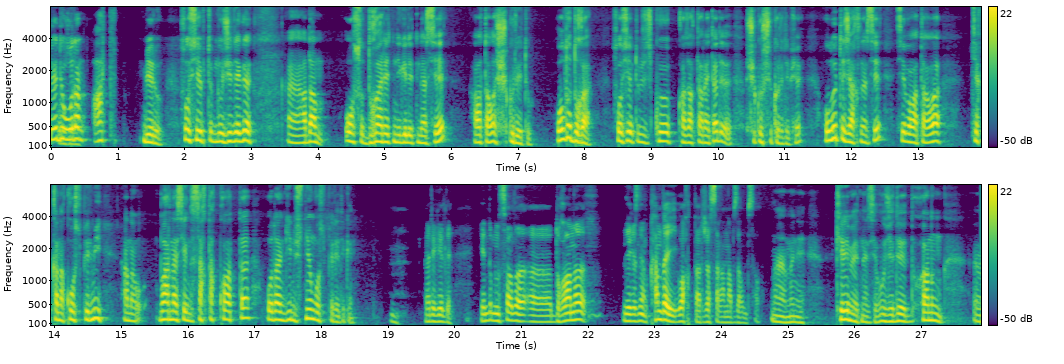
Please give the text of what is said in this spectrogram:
және де одан артып беру. Сол себепті бұл жердегі адам осы дұға ретінде келетін нәрсе алла тағала шүкір ету. Ол да дұға. Сол себепті біз көп қазақтар айтады шүкір шүкір деп ше. Ол өте жақсы нәрсе. Себебі алла тағала тек қана қосып бермей анау бар нәрсеңді сақтап қалады да одан кейін үстінен қосып береді екен. Бәрекелді. Енді мысалы ә, дұғаны негізінен қандай уақыттар жасаған абзал мысалы? Ә, міне керемет нәрсе. Бұл жерде дұғаның ә,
